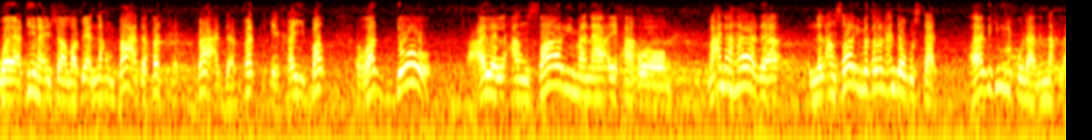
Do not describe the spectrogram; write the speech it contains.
ويأتينا إن شاء الله بأنهم بعد فتح بعد فتح خيبر ردوا على الأنصار منائحهم. معنى هذا أن الأنصاري مثلا عنده بستان هذه لفلان النخلة.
